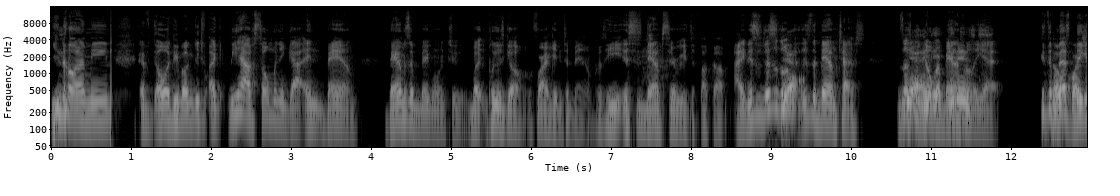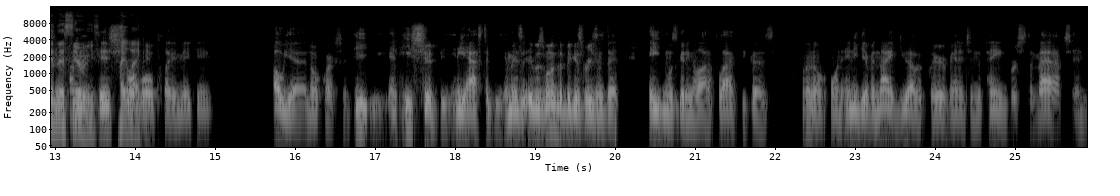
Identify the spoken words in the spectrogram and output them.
You know what I mean? If the old get like we have so many guys and Bam. Bam's a big one too. But please go before I get into Bam because he this is Bam series to fuck up. I this is this is yeah. this is the Bam test. Lets yeah, know where Bam's really at. He's the no best question. big in this series. I mean, his Play short like role playmaking Oh yeah, no question. He and he should be, and he has to be. I mean, it was one of the biggest reasons that Ayton was getting a lot of flack because you know on any given night you have a clear advantage in the paint versus the Mavs. And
